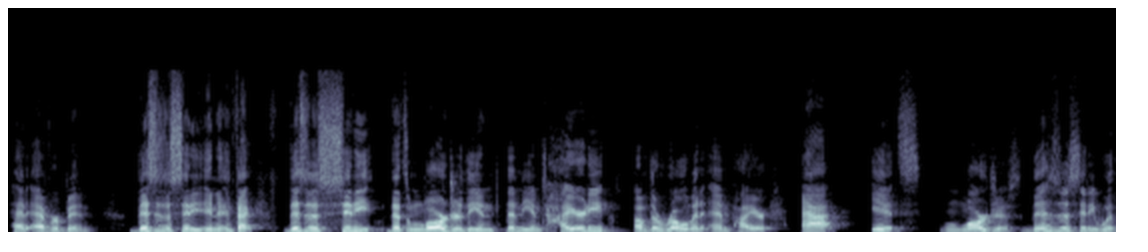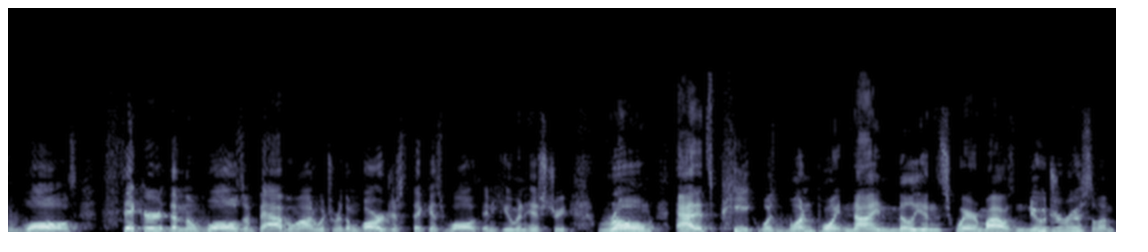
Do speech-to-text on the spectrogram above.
had ever been. This is a city, in, in fact, this is a city that's larger than, than the entirety of the Roman Empire at its largest. This is a city with walls thicker than the walls of Babylon, which were the largest, thickest walls in human history. Rome, at its peak, was 1.9 million square miles. New Jerusalem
